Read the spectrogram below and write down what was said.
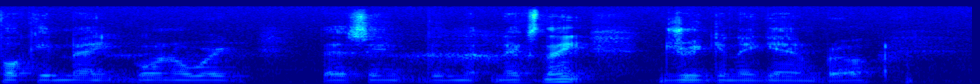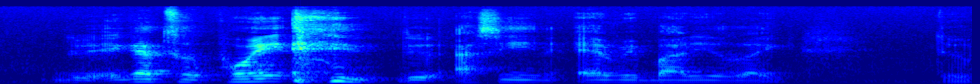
fucking night, going to work. That same the next night, drinking again, bro. Dude, it got to a point, dude. I seen everybody like, dude,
